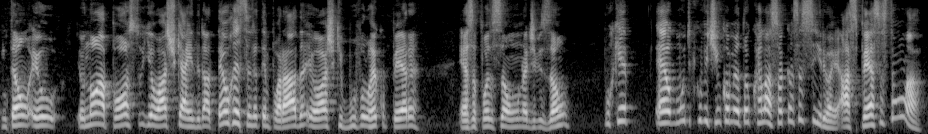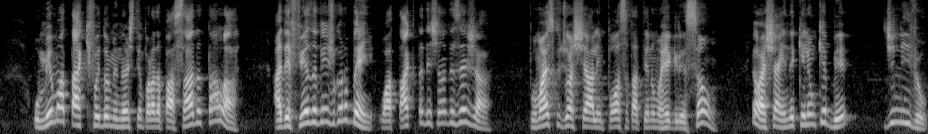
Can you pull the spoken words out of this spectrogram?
Então eu, eu não aposto e eu acho que ainda até o restante da temporada, eu acho que Buffalo recupera essa posição 1 na divisão, porque é muito o que o Vitinho comentou com relação a Kansas City, véio. as peças estão lá. O mesmo ataque que foi dominante temporada passada está lá. A defesa vem jogando bem, o ataque está deixando a desejar. Por mais que o Josh Allen possa estar tá tendo uma regressão, eu acho ainda que ele é um QB de nível,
